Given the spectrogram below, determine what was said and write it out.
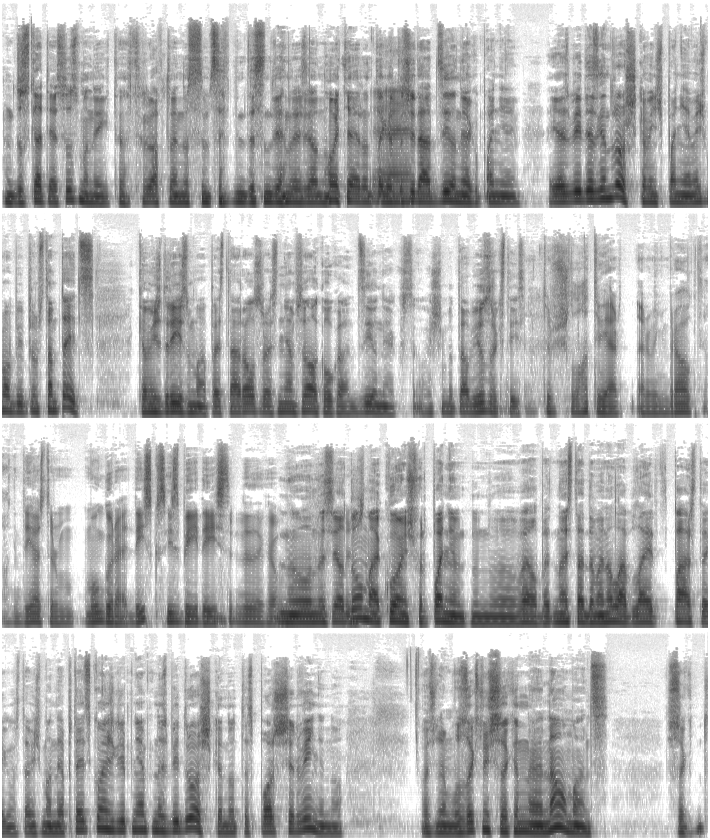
tu skaties uzmanīgi, tu tur aptuveni 171 reizes jau noķēri, un tagad jā, jā. tu šī tādu dzīvnieku paņēmi. Ja es biju diezgan drošs, ka viņš paņēma, viņš man bija pirms tam teicis, ka viņš drīzumā pēc tā Rolls Royce ņems vēl kaut kādu dzīvnieku. Viņš man tā bija uzrakstījis. Tur Latvijā ar, ar viņu braukt, ak, Dievs, tur mugurē disks izbīdījis. Nu, es jau domāju, ko viņš var paņemt un uh, vēl, bet nu, es tā domāju, nu labi, lai ir pārsteigums. Tā viņš man nepateica, ko viņš grib ņemt, un es biju drošs, ka nu, tas Porsche ir viņa. Nu. Es viņam uzrakstu, viņš saka, nē, nav mans. Es saku,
